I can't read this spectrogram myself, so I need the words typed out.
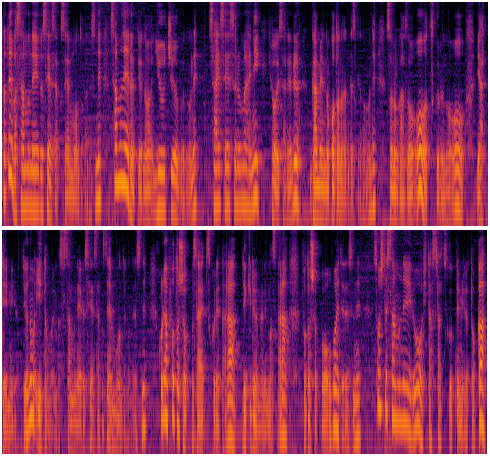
例えばサムネイル制作専門とかですね。サムネイルっていうのは YouTube のね、再生する前に表示される画面のことなんですけどもね、その画像を作るのをやってみるっていうのもいいと思います。サムネイル制作専門ということですね。これは Photoshop さえ作れたらできるようになりますから、Photoshop を覚えてですね、そしてサムネイルをひたすら作ってみるとか、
